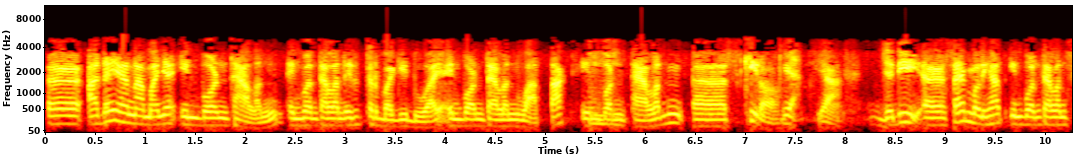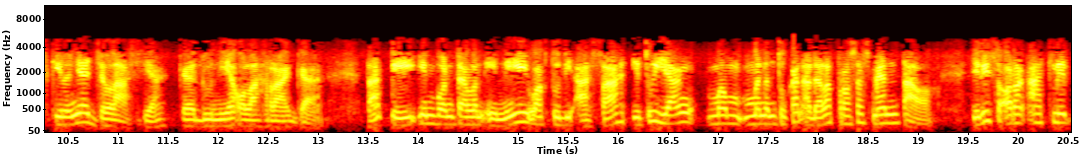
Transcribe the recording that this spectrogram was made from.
Eh, ada yang namanya inborn talent. Inborn talent itu terbagi dua ya. Inborn talent watak, inborn talent eh, skill. Ya. Ya. Jadi eh, saya melihat inborn talent skillnya jelas ya ke dunia olahraga. Tapi inborn talent ini waktu diasah itu yang menentukan adalah proses mental. Jadi seorang atlet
